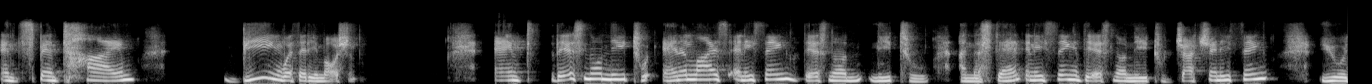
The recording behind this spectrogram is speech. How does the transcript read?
and spend time being with that emotion. And there's no need to analyze anything. There's no need to understand anything. There's no need to judge anything. You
